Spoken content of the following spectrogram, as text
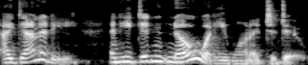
identity. And he didn't know what he wanted to do.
